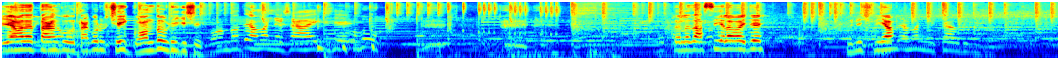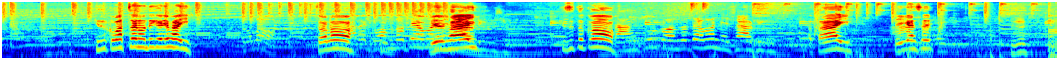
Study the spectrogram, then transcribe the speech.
এই আমাদের তাঙ্কু তাঙ্কুর সেই গন্ধ উঠে গেছে বন্ধতে আমার নেশা হয়ে গেছে। তাহলে যাচ্ছি এলা ভাই যে জিনিস নিয়া আমার নেশা উঠে গেছে। কিছু কবার চান অধিকারী ভাই? চলো। গন্ধতে ভাই। কিছু তো কও। গন্ধতে তাই ঠিক আছে। হুম।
